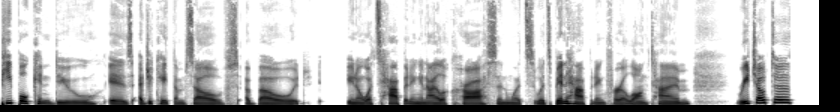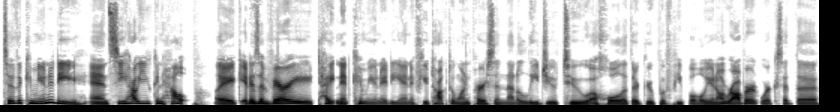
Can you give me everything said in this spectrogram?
people can do is educate themselves about you know what's happening in Île-à-la-Crosse and what's what's been happening for a long time, reach out to to the community and see how you can help. Like it is a very tight knit community. And if you talk to one person, that'll lead you to a whole other group of people. You know, Robert works at the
